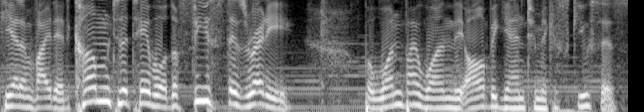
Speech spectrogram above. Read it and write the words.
he had invited, Come to the table, the feast is ready. But one by one, they all began to make excuses.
